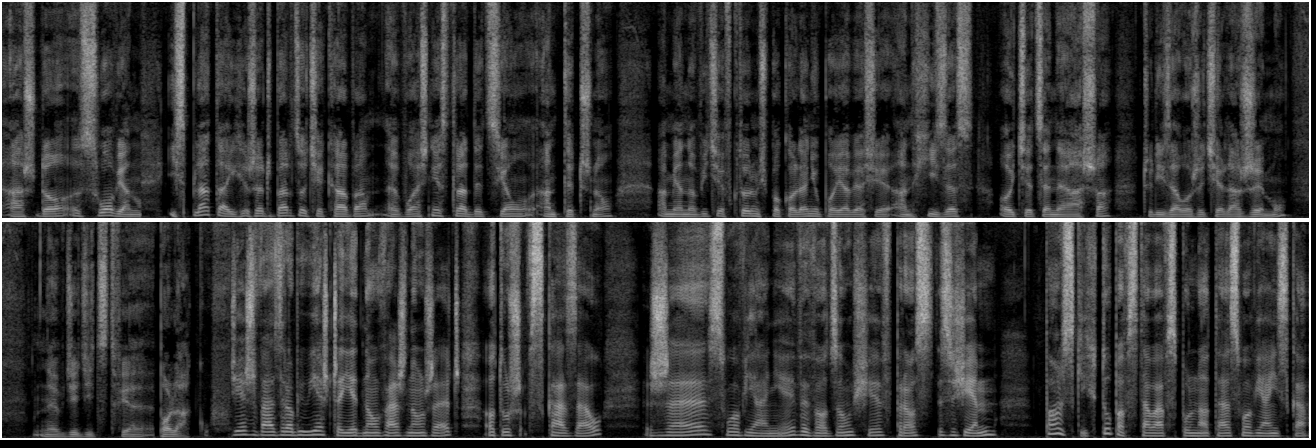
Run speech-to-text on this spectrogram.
aż do Słowian. I splata ich rzecz bardzo ciekawa właśnie z tradycją antyczną, a mianowicie w którymś pokoleniu pojawia się Anchizes, ojciec Eneasza, czyli założyciela Rzymu w dziedzictwie Polaków. Dzierżwa zrobił jeszcze jedną ważną rzecz. Otóż wskazał, że Słowianie wywodzą się wprost z ziem polskich. Tu powstała wspólnota słowiańska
